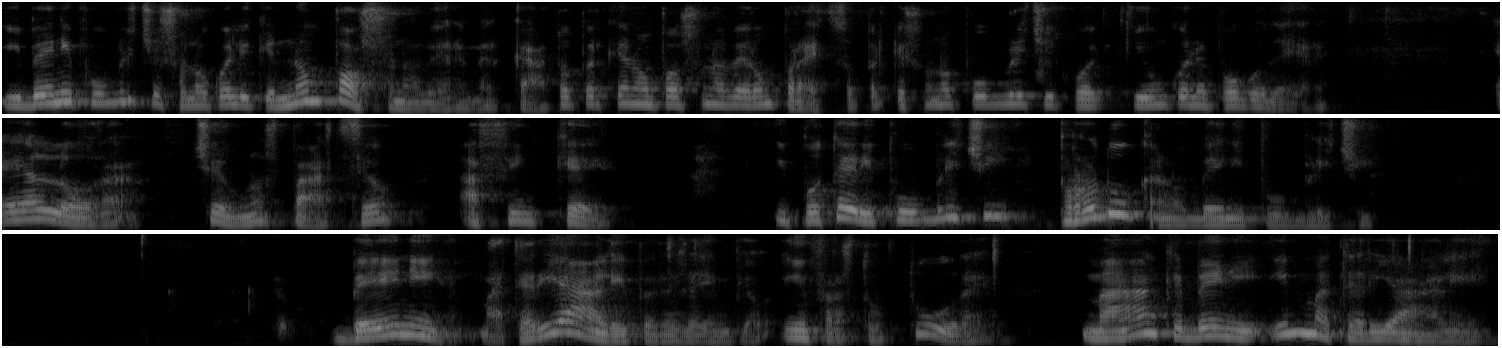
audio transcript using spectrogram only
I beni pubblici sono quelli che non possono avere mercato perché non possono avere un prezzo, perché sono pubblici, chiunque ne può godere. E allora c'è uno spazio affinché i poteri pubblici producano beni pubblici. Beni materiali, per esempio, infrastrutture, ma anche beni immateriali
